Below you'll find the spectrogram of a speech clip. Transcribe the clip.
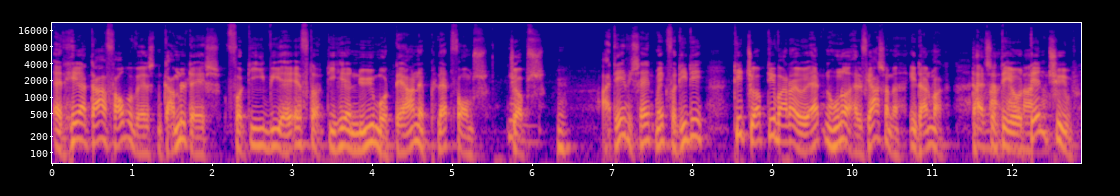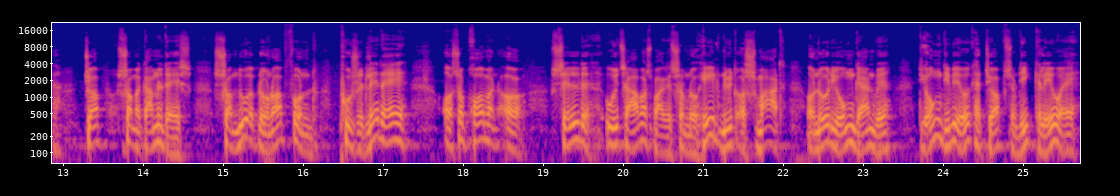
at her der er fagbevægelsen gammeldags, fordi vi er efter de her nye, moderne platformsjobs. Mm. Ej, det er vi sat med ikke, fordi de, de job, de var der jo i 1870'erne i Danmark. Der altså, det er jo den type job, som er gammeldags, som nu er blevet opfundet, pusset lidt af, og så prøver man at sælge det ud til arbejdsmarkedet som noget helt nyt og smart, og noget, de unge gerne vil. De unge, de vil jo ikke have job, som de ikke kan leve af.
